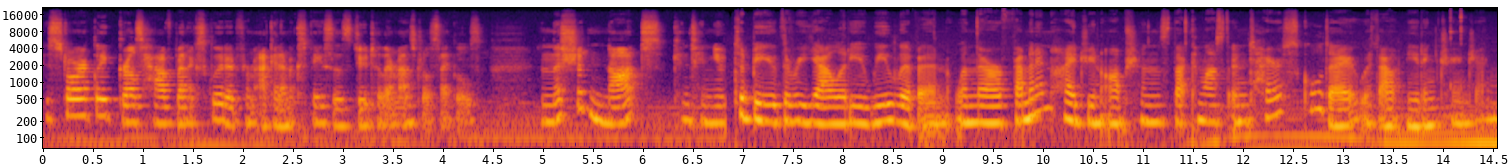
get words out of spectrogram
Historically, girls have been excluded from academic spaces due to their menstrual cycles, and this should not continue to be the reality we live in when there are feminine hygiene options that can last an entire school day without needing changing.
